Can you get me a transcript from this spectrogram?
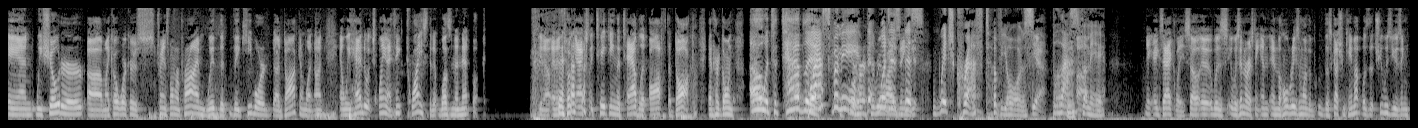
and we showed her uh, my coworker's Transformer Prime with the the keyboard uh, dock and whatnot, and we had to explain I think twice that it wasn't a netbook. You know, and it took actually taking the tablet off the dock and her going, "Oh, it's a tablet." Blasphemy! For her to Th- what is this witchcraft of yours? Yeah. Blasphemy. E- Exactly. So it was it was interesting, and and the whole reason why the discussion came up was that she was using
